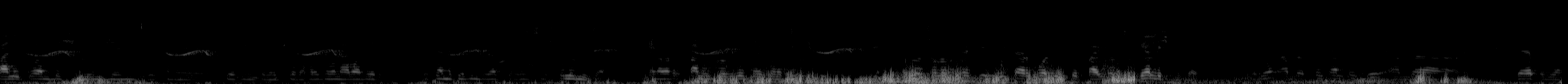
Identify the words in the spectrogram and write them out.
পানি কম বেশি অনুযায়ী এখানে কেজিং ড্রাইভ করা হয়। যেমন আমাদের এখানে কেজিং ড্রাইভ করা হয়েছে ষোলো মিটার। কারণ আমাদের পানির গভীরতা এখানে তিরিশ ফিট ষোলো মিটার কেজিং তারপর নিচে পাইল হচ্ছে বিয়াল্লিশ মিটার। এবং আমরা সেখান থেকে আমরা ক্যাপ এবং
